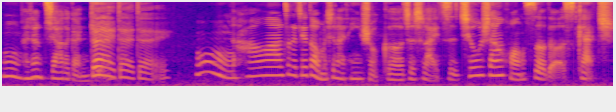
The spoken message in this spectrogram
嗯，很像家的感觉。对对对，嗯，好啊。这个阶段我们先来听一首歌，这是来自秋山黄色的 Sketch。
